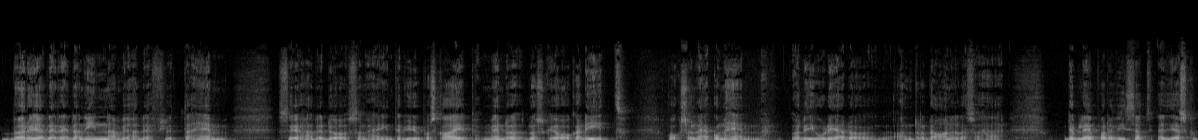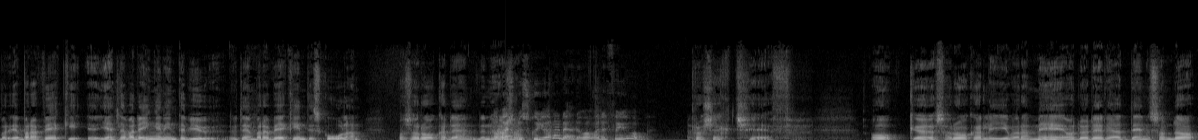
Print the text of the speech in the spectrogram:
började redan innan vi hade flyttat hem. Så jag hade då sån här intervju på Skype men då, då skulle jag åka dit också när jag kom hem. Och det gjorde jag då andra dagen eller så här. Det blev på det viset att jag, skulle bara, jag bara vek i, egentligen var det ingen intervju utan jag bara vek in till skolan och så råkade den Vad här var det du skulle göra där då? Vad var det för jobb? projektchef. Och eh, så råkade Li vara med och då är det det att den som då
